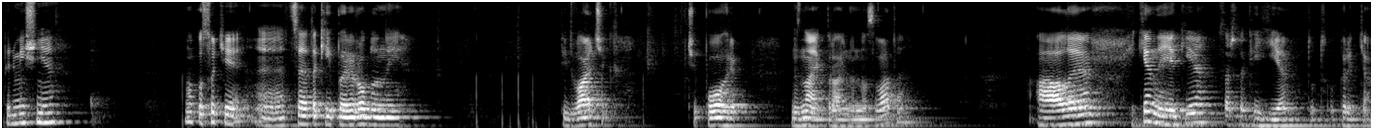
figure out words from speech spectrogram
приміщення. Ну, по суті, е, це такий перероблений підвальчик чи погріб. Не знаю, як правильно назвати. Але яке не яке, все ж таки є тут укриття.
